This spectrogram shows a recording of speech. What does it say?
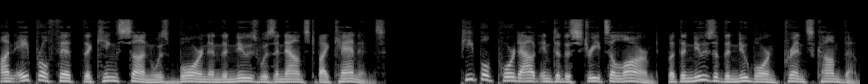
On April 5 the king's son was born and the news was announced by cannons. People poured out into the streets alarmed, but the news of the newborn prince calmed them.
